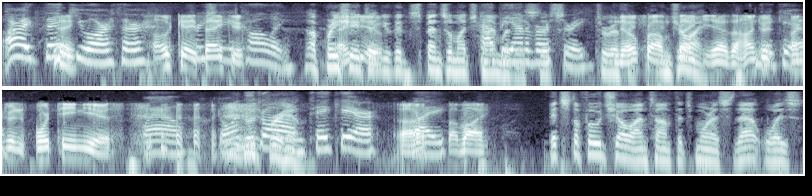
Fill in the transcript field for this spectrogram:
All right. Thank Hey. you, Arthur. Okay, Appreciate thank you you. calling. Appreciate Thank that you. you could spend so much time Happy with us. That's anniversary. terrific. No problem. Enjoy. Thank you. Yeah, it's 100, 114 years. Wow. Going Good for strong. him. Take care. All right. Bye. Bye bye. It's the Food Show. I'm Tom Fitzmaurice. That was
